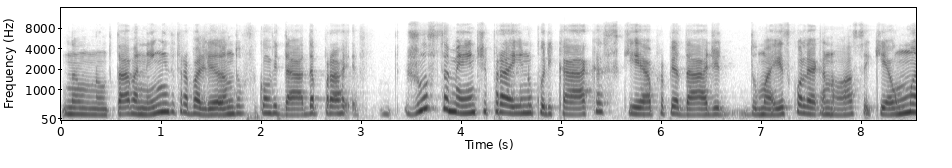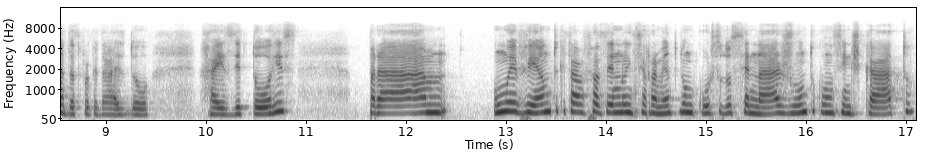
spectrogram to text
não não estava nem ainda trabalhando, fui convidada para justamente para ir no Curicacas, que é a propriedade de uma ex-colega nossa e que é uma das propriedades do Raiz de Torres, para um evento que estava fazendo o encerramento de um curso do Senar junto com o sindicato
